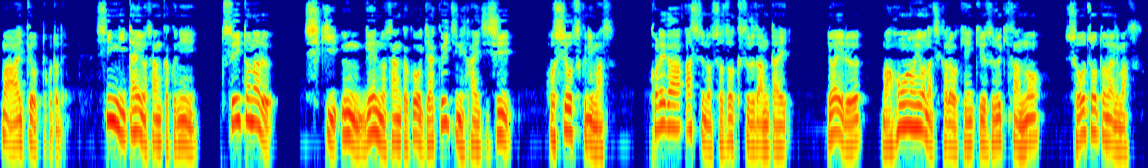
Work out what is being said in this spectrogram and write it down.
まあ愛嬌ってことで。真偽体の三角に、対となる式、運、弦の三角を逆位置に配置し、星を作ります。これがアッシュの所属する団体、いわゆる魔法のような力を研究する機関の象徴となります。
